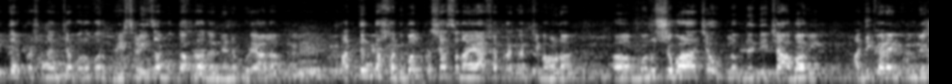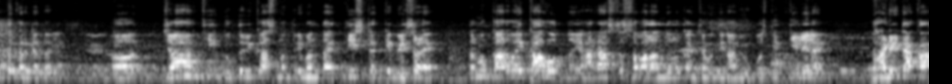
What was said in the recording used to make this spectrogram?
इतर प्रश्नांच्या बरोबर भेसळीचा मुद्दा प्राधान्याने पुढे आला. अत्यंत हतबल प्रशासन आहे अशा प्रकारची भावना मनुष्यबळाच्या उपलब्धतेच्या अभावी अधिकाऱ्यांकडून व्यक्त करण्यात आली. ज्या अर्थी दुग्धविकास मंत्री म्हणतायत तीस टक्के भेसळ आहे तर मग कारवाई का होत नाही? हा राष्ट्र सवाल आंदोलकांच्या वतीने आम्ही उपस्थित केलेला आहे. धाडी टाका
